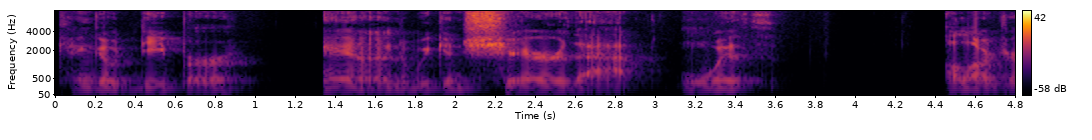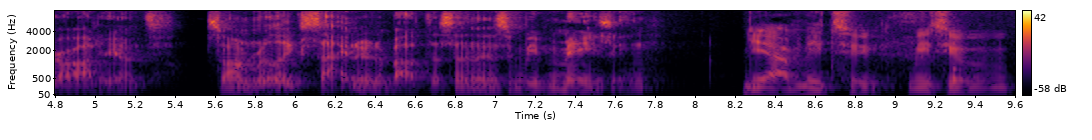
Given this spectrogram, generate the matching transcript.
can go deeper and we can share that with a larger audience. So I'm really excited about this. I think it's gonna be amazing. Yeah, me too. Me too.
